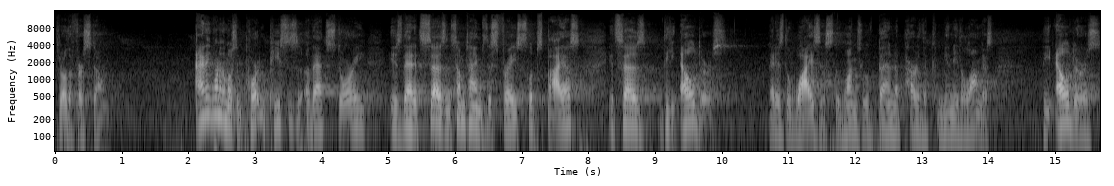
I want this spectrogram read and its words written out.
throw the first stone. And I think one of the most important pieces of that story is that it says, and sometimes this phrase slips by us, it says, the elders, that is the wisest, the ones who have been a part of the community the longest, the elders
